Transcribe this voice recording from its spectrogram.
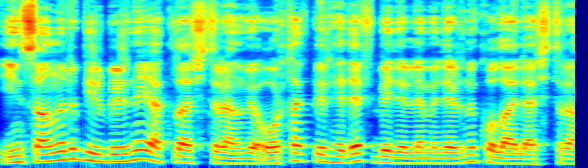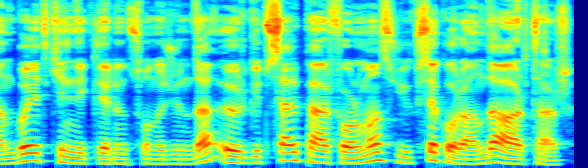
İnsanları birbirine yaklaştıran ve ortak bir hedef belirlemelerini kolaylaştıran bu etkinliklerin sonucunda örgütsel performans yüksek oranda artar.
